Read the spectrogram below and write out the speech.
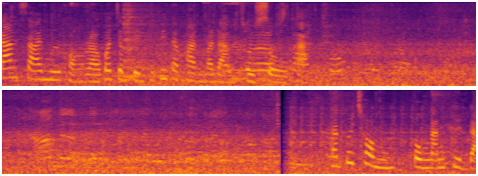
ด้านซ้ายมือของเราก็จะเป็นพิพิธภัณฑ์มาดามทูโซค่ะ ท่านผู้ชมตรงนั้นคือด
